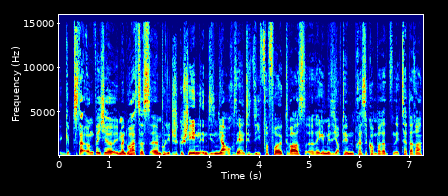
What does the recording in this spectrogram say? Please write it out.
gibt es da irgendwelche, ich meine, du hast das ähm, politische Geschehen in diesem Jahr auch sehr intensiv verfolgt, warst äh, regelmäßig auf den Pressekonferenzen etc.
